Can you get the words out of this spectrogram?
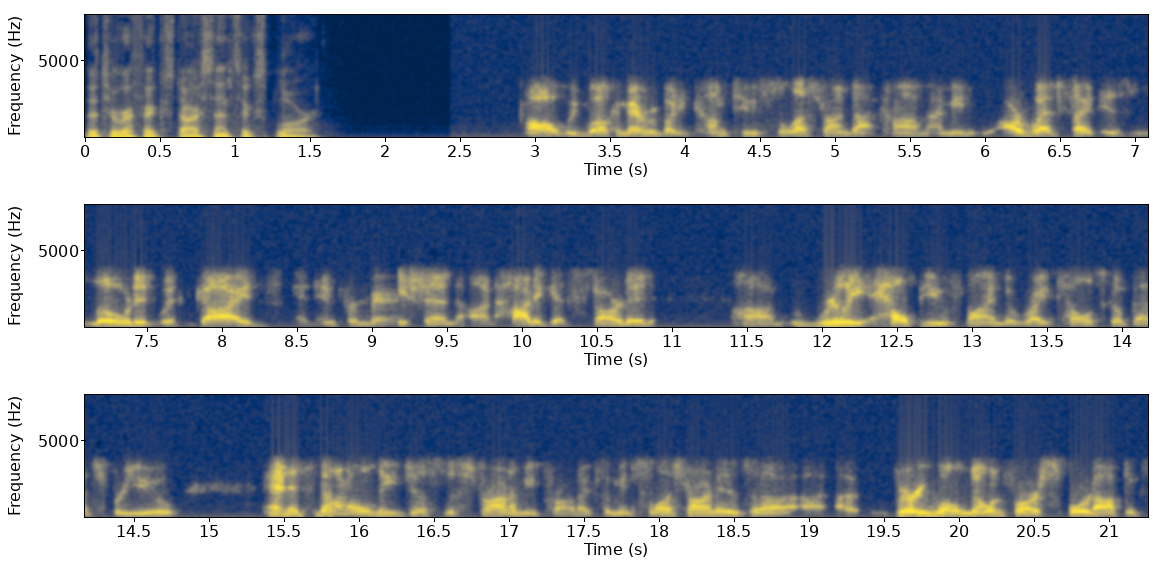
the terrific StarSense Explorer. Oh, we'd welcome everybody. Come to Celestron.com. I mean, our website is loaded with guides and information on how to get started, um, really help you find the right telescope that's for you. And it's not only just astronomy products. I mean, Celestron is uh, very well known for our sport optics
